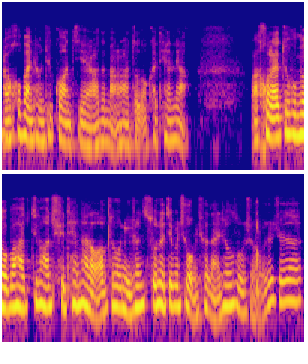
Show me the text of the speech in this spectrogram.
然后后半程去逛街，然后在马路上走到快天亮，啊，后来最后没有办法地方去，天太冷了，最后女生宿舍进不去，我们去了男生宿舍。我就觉得，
